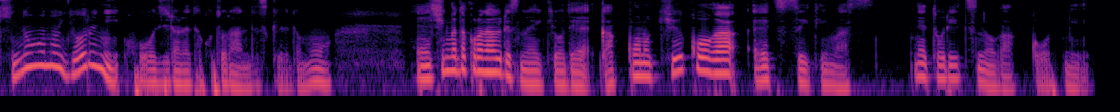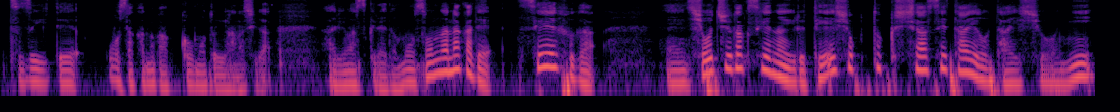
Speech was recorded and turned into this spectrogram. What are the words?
昨日の夜に報じられたことなんですけれども、えー新型コロナウイルスの影響で学校の休校が、えー続いています。ね、都立の学校に続いて大阪の学校もという話がありますけれども、そんな中で政府が、え小中学生のいる低所得者世帯を対象に、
